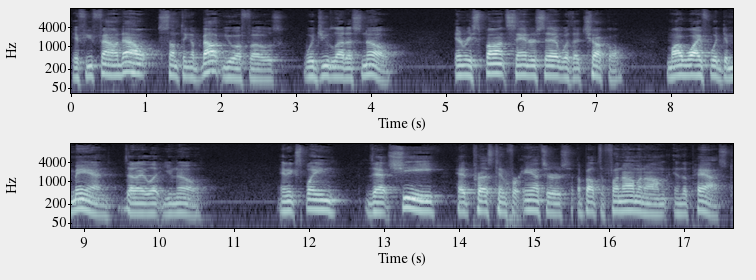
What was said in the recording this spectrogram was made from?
if you found out something about UFOs, would you let us know? In response, Sanders said with a chuckle, My wife would demand that I let you know, and explained that she had pressed him for answers about the phenomenon in the past.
